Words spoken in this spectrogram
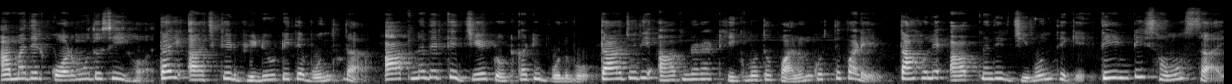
আমাদের কর্মদোষেই হয়। তাই আজকের ভিডিওটিতে বন্ধুরা, আপনাদেরকে যে টোটকাটি বলব, তা যদি আপনারা ঠিকমতো পালন করতে পারেন, তাহলে আপনাদের জীবন থেকে তিনটি সমস্যায়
